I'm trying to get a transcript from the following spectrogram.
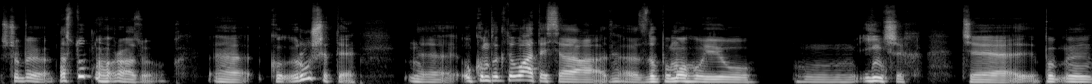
щоб наступного разу е, рушити, е, укомплектуватися е, з допомогою інших. Чи е, е,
